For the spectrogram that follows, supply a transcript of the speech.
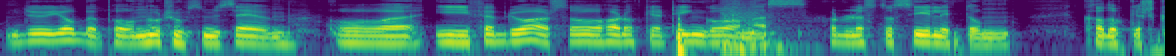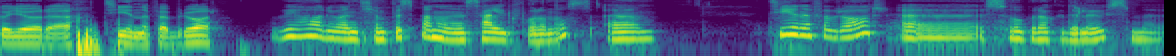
du jobber på Nord-Troms museum, og uh, i februar så har dere ting gående. Har du lyst til å si litt om hva dere skal gjøre 10. februar? Vi har jo en kjempespennende helg foran oss. Uh, 10. februar så braker det løs med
